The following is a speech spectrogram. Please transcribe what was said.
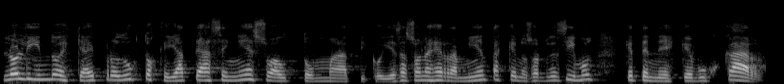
Lo lindo es que hay productos que ya te hacen eso automático y esas son las herramientas que nosotros decimos que tenés que buscar.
